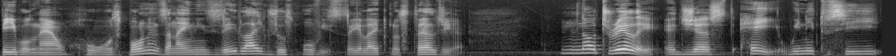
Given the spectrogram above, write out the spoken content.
people now who was born in the 90s they like those movies they like nostalgia not really it's just hey we need to see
